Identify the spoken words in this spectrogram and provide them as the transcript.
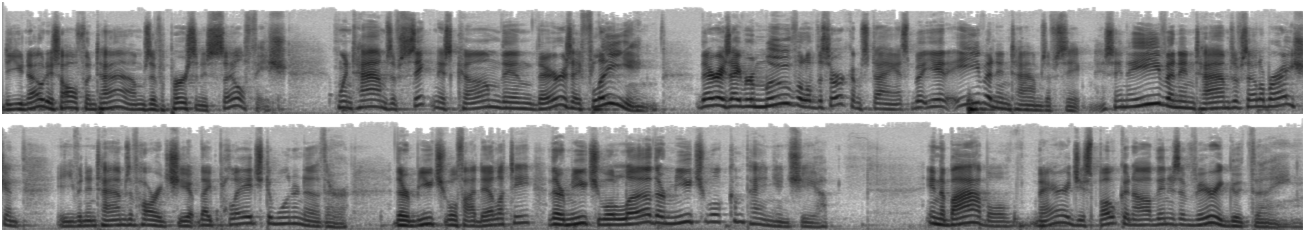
Do you notice oftentimes if a person is selfish, when times of sickness come, then there is a fleeing. There is a removal of the circumstance, but yet, even in times of sickness and even in times of celebration, even in times of hardship, they pledge to one another their mutual fidelity, their mutual love, their mutual companionship. In the Bible, marriage is spoken of then as a very good thing,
